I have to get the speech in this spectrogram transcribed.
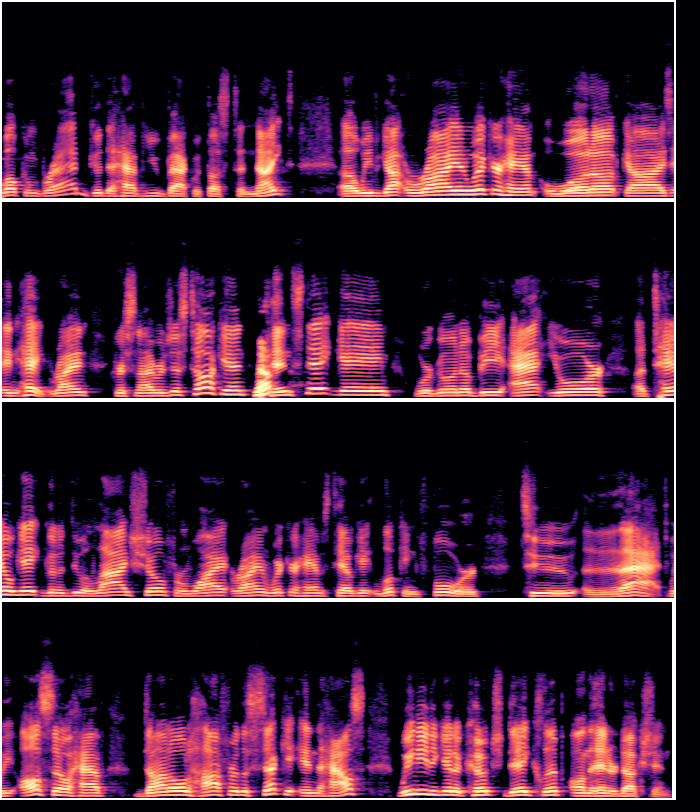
Welcome, Brad. Good to have you back with us tonight. Uh, we've got Ryan Wickerham. What up, guys? And hey, Ryan, Chris and I were just talking. Yep. Penn State game. We're going to be at your uh, tailgate, going to do a live show from Wyatt, Ryan Wickerham's tailgate. Looking forward to that. We also have Donald Hoffer II in the house. We need to get a Coach Day clip on the introduction.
